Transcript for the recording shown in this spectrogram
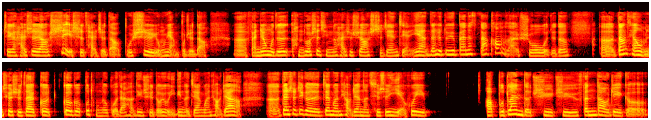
这个还是要试一试才知道，不是永远不知道。呃，反正我觉得很多事情都还是需要时间检验。但是对于 Binance.com 来说，我觉得，呃，当前我们确实在各各个不同的国家和地区都有一定的监管挑战了。呃，但是这个监管挑战呢，其实也会啊不断的去去分到这个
